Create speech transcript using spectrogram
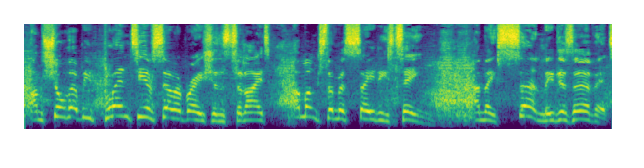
I'm sure there'll be plenty of celebrations tonight amongst the Mercedes team, and they certainly deserve it.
